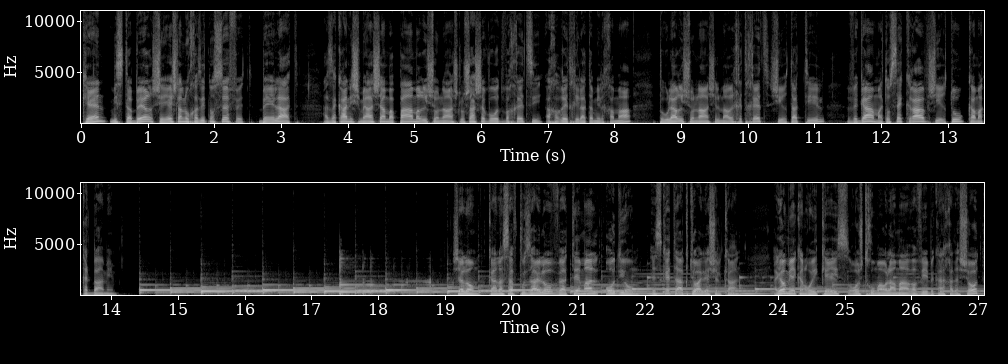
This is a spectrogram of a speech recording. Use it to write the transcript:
כן, מסתבר שיש לנו חזית נוספת, באילת. אזעקה נשמעה שם בפעם הראשונה, שלושה שבועות וחצי אחרי תחילת המלחמה, פעולה ראשונה של מערכת חץ שירתה טיל, וגם מטוסי קרב שירתו כמה כטב"מים. שלום, כאן אסף פוזיילוב, ואתם על עוד יום, הסכת האקטואליה של כאן. היום יהיה כאן רועי קייס, ראש תחום העולם הערבי בכאן חדשות,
